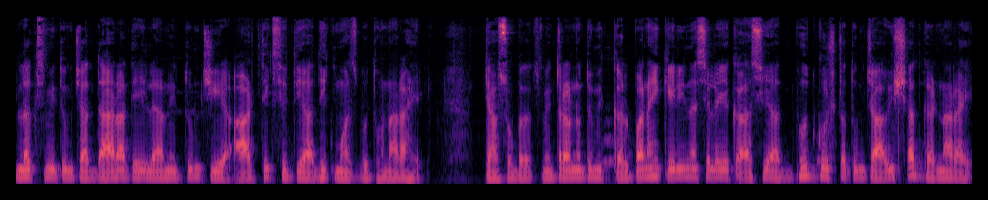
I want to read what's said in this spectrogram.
लक्ष्मी तुमच्या दारात येईल आणि तुमची आर्थिक स्थिती अधिक मजबूत होणार आहे. त्यासोबतच मित्रांनो तुम्ही कल्पनाही केली नसेल एक अशी अद्भुत गोष्ट तुमच्या आयुष्यात घडणार आहे.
